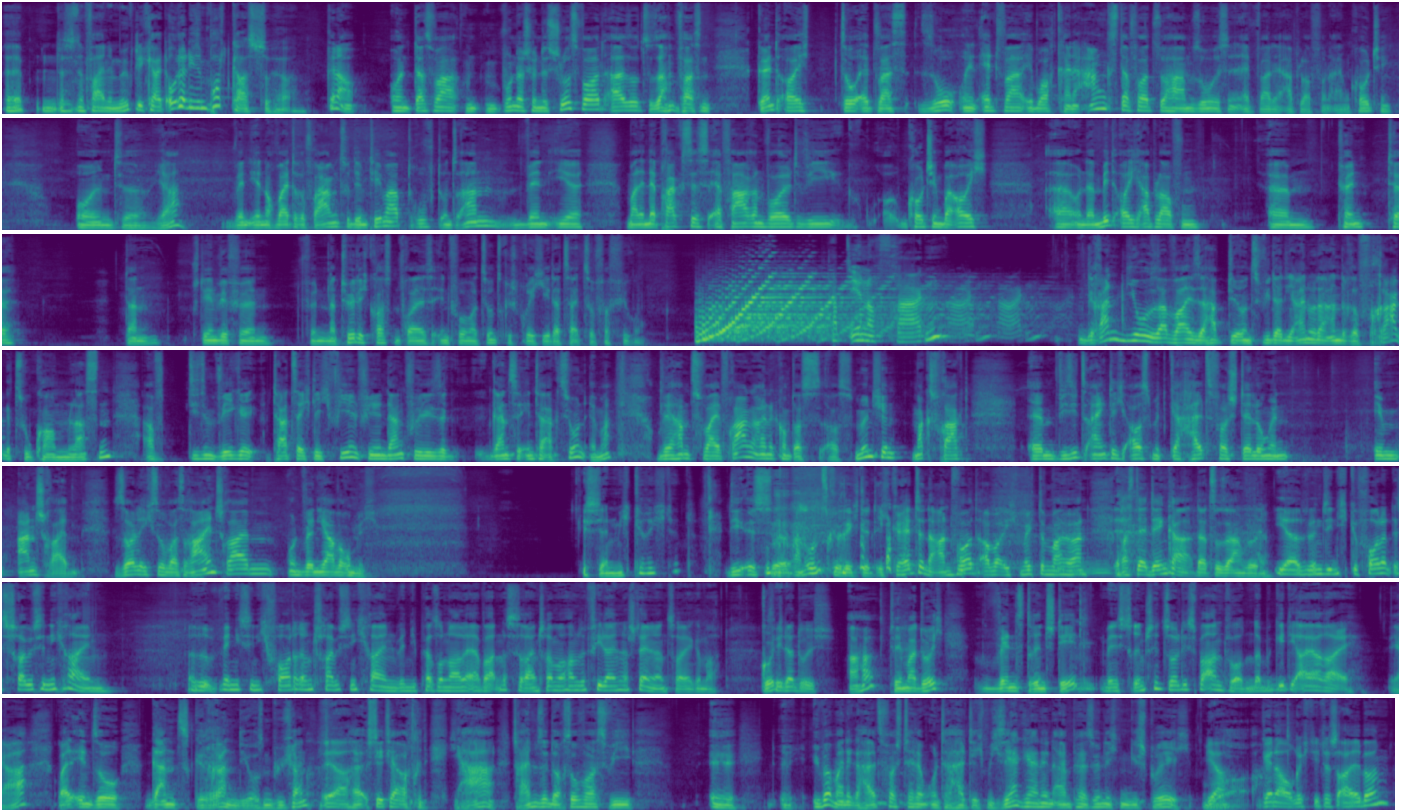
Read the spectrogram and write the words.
Äh, das ist eine feine Möglichkeit. Oder diesen Podcast zu hören. Genau. Und das war ein wunderschönes Schlusswort. Also zusammenfassend, gönnt euch so etwas, so in etwa, ihr braucht keine Angst davor zu haben, so ist in etwa der Ablauf von einem Coaching. Und äh, ja, wenn ihr noch weitere Fragen zu dem Thema habt, ruft uns an. Wenn ihr mal in der Praxis erfahren wollt, wie Coaching bei euch äh, und dann mit euch ablaufen ähm, könnte, dann stehen wir für ein, für ein natürlich kostenfreies Informationsgespräch jederzeit zur Verfügung. Habt ihr noch Fragen? Grandioserweise habt ihr uns wieder die ein oder andere Frage zukommen lassen, auf diesem Wege tatsächlich vielen, vielen Dank für diese ganze Interaktion immer. Und wir haben zwei Fragen. Eine kommt aus, aus München. Max fragt, ähm, wie sieht's eigentlich aus mit Gehaltsvorstellungen im Anschreiben? Soll ich sowas reinschreiben? Und wenn ja, warum nicht? Ist sie an mich gerichtet? Die ist äh, an uns gerichtet. Ich hätte eine Antwort, aber ich möchte mal hören, was der Denker dazu sagen würde. Ja, wenn sie nicht gefordert ist, schreibe ich sie nicht rein. Also wenn ich sie nicht fordere, dann schreibe ich sie nicht rein. Wenn die Personale erwarten, dass sie reinschreiben, haben sie einen Fehler in der Stellenanzeige gemacht. Gut. Fehler durch. Aha, Thema durch. Wenn es drin steht? Wenn es drin steht, sollte ich es beantworten. Da begeht die Eierei. Ja, weil in so ganz grandiosen Büchern ja. äh, steht ja auch drin, ja, schreiben Sie doch sowas wie, äh, äh über meine Gehaltsvorstellung unterhalte ich mich sehr gerne in einem persönlichen Gespräch. Ja, Boah. genau, richtig. Das albern.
